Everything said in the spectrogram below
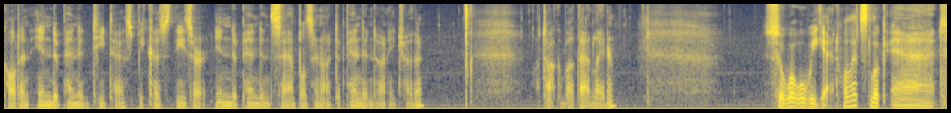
Called an independent t-test because these are independent samples. They're not dependent on each other. I'll talk about that later. So what will we get? Well, let's look at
